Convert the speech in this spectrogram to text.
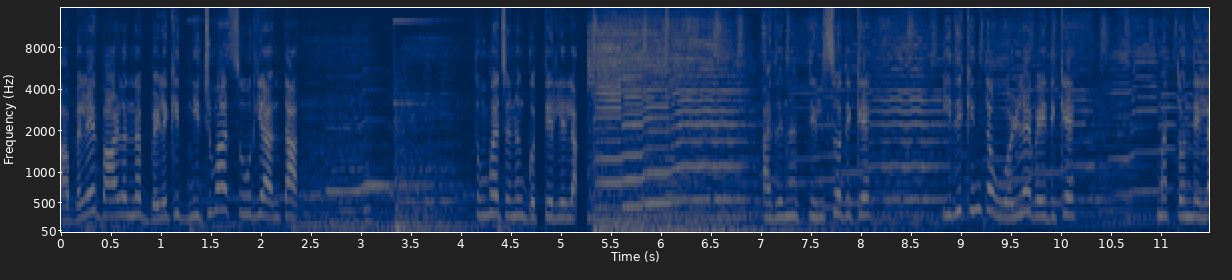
ಅಬಲೆ ಬಾಳನ್ನ ಬೆಳಗಿದ ನಿಜವಾದ ಸೂರ್ಯ ಅಂತ ತುಂಬಾ ಜನಕ್ಕೆ ಗೊತ್ತಿರ್ಲಿಲ್ಲ. ಅದನ್ನ ತಿಳಿಸೋದಿಕ್ಕೆ ಇದಕ್ಕಿಂತ ಒಳ್ಳೆ ವೇದಿಕೆ ಮತ್ತೊಂದಿಲ್ಲ.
